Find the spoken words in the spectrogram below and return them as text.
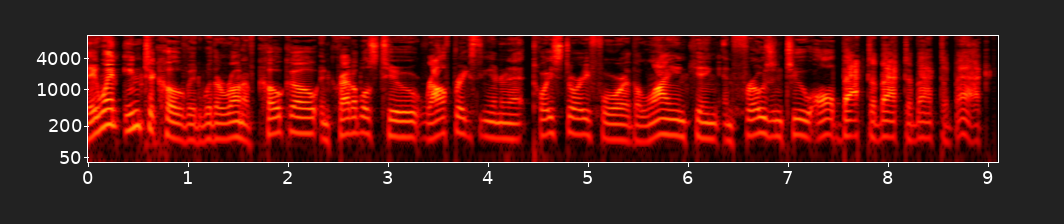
They went into COVID with a run of Coco, Incredibles 2, Ralph Breaks the Internet, Toy Story 4, The Lion King, and Frozen 2 all back to back to back to back,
